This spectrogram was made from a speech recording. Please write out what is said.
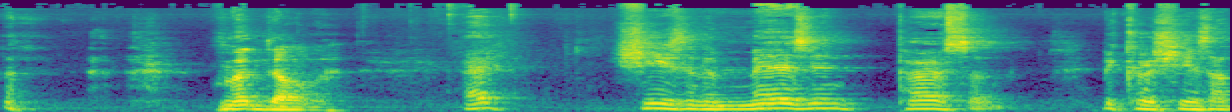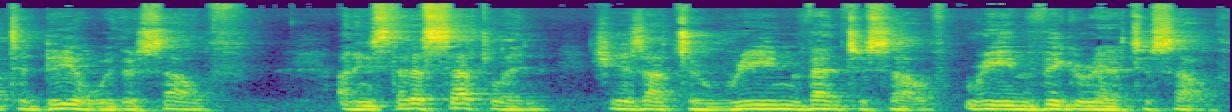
Madonna. Hey, she's an amazing person because she has had to deal with herself. And instead of settling, she has had to reinvent herself, reinvigorate herself.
